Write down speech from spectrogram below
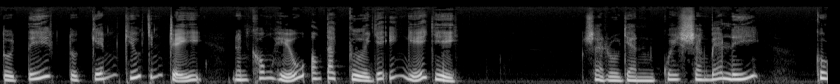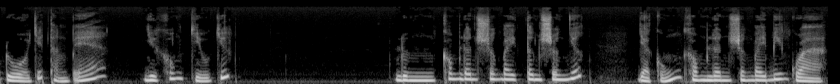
Tôi tiếc tôi kém khiếu chính trị nên không hiểu ông ta cười với ý nghĩa gì. Sarojan quay sang bé Lý. Cô đùa với thằng bé như không chịu chức, Luân không lên sân bay Tân Sơn Nhất và cũng không lên sân bay Biên Hòa.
